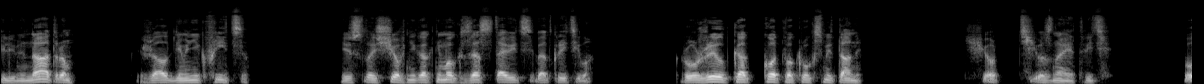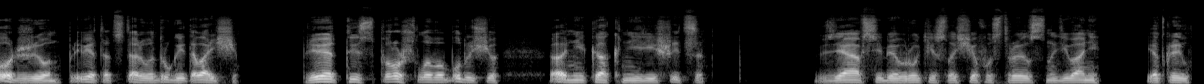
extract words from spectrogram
иллюминатором лежал дневник фрица, и Слащев никак не мог заставить себя открыть его. Кружил, как кот вокруг сметаны. Черт его знает ведь. Вот же он, привет от старого друга и товарища. Привет из прошлого будущего, а никак не решится. Взяв себя в руки, Слащев устроился на диване и открыл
